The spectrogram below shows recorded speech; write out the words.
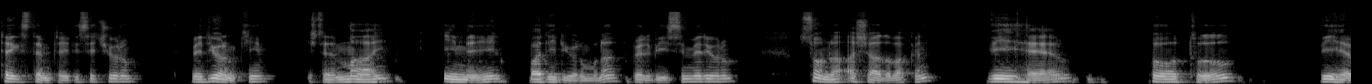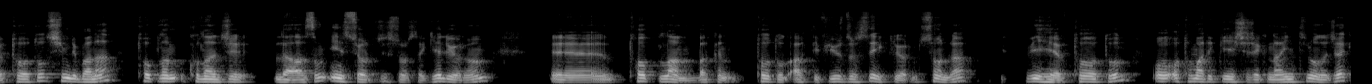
Text template'i seçiyorum. Ve diyorum ki işte my email body diyorum buna. Böyle bir isim veriyorum. Sonra aşağıda bakın. We have total we have total. Şimdi bana toplam kullanıcı lazım. Insert resource'a geliyorum. Ee, toplam bakın total active users'ı ekliyorum. Sonra we have total o otomatik değişecek 19 olacak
